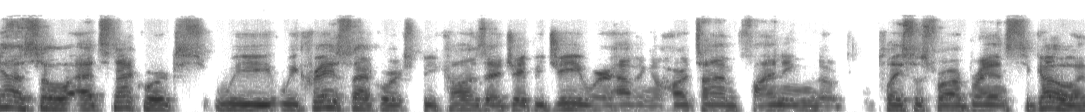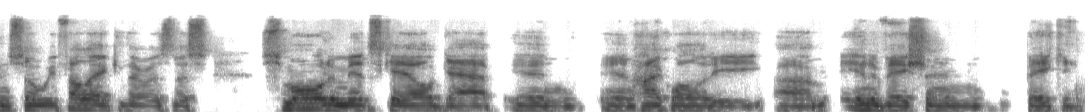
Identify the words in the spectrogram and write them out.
Yeah, so at Snackwerks, we we created Snackwerks because at JPG we're having a hard time finding the places for our brands to go. And so we felt like there was this small to mid-scale gap in in high quality um, innovation baking.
